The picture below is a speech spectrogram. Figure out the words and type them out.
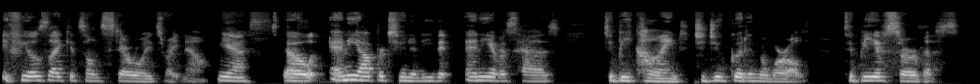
It feels like it's on steroids right now. Yes. So any opportunity that any of us has to be kind, to do good in the world, to be of service,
